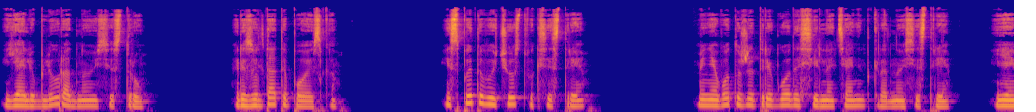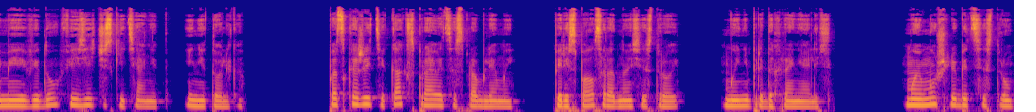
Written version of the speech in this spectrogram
Я люблю родную сестру. Результаты поиска. Испытываю чувства к сестре. Меня вот уже три года сильно тянет к родной сестре. Я имею в виду, физически тянет, и не только. Подскажите, как справиться с проблемой? Переспал с родной сестрой мы не предохранялись. Мой муж любит сестру.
